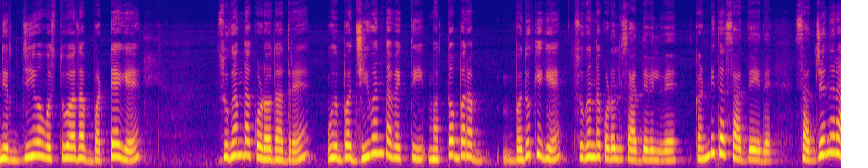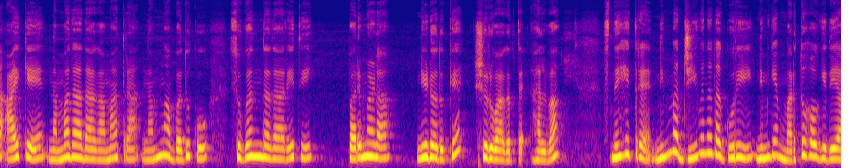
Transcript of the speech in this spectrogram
ನಿರ್ಜೀವ ವಸ್ತುವಾದ ಬಟ್ಟೆಗೆ ಸುಗಂಧ ಕೊಡೋದಾದರೆ ಒಬ್ಬ ಜೀವಂತ ವ್ಯಕ್ತಿ ಮತ್ತೊಬ್ಬರ ಬದುಕಿಗೆ ಸುಗಂಧ ಕೊಡಲು ಸಾಧ್ಯವಿಲ್ವೇ ಖಂಡಿತ ಸಾಧ್ಯ ಇದೆ. ಸಜ್ಜನರ ಆಯ್ಕೆ ನಮ್ಮದಾದಾಗ ಮಾತ್ರ ನಮ್ಮ ಬದುಕು ಸುಗಂಧದ ರೀತಿ ಪರಿಮಳ ನೀಡೋದಕ್ಕೆ ಶುರುವಾಗುತ್ತೆ, ಅಲ್ವಾ? ಸ್ನೇಹಿತರೆ, ನಿಮ್ಮ ಜೀವನದ ಗುರಿ ನಿಮಗೆ ಮರೆತು ಹೋಗಿದೆಯಾ,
